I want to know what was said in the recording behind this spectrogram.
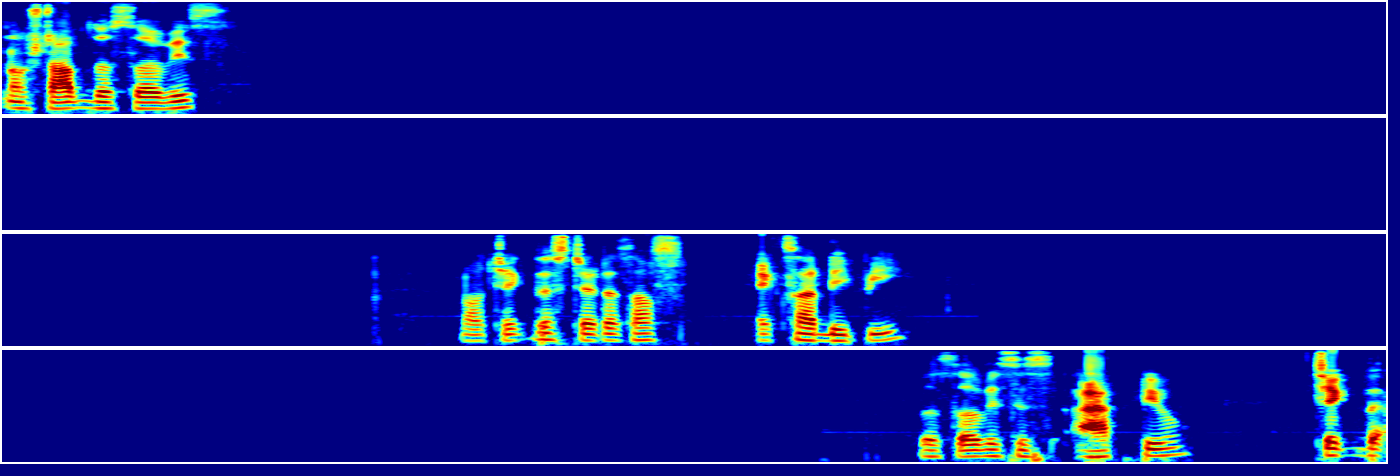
Now stop the service. Now check the status of XRDP. The service is active. Check the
